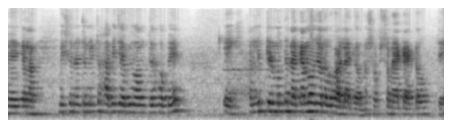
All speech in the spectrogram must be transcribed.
হয়ে গেলাম। মিশনের জন্য একটু হাবি জাবিও আনতে হবে। এই, আর লিফটের মধ্যে না কেন যেন ভয় লাগে আমার সবসময় একা একা উঠতে।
